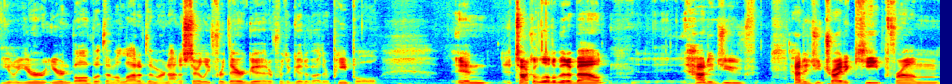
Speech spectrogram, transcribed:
you know you're you're involved with them a lot of them are not necessarily for their good or for the good of other people and talk a little bit about how did you how did you try to keep from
